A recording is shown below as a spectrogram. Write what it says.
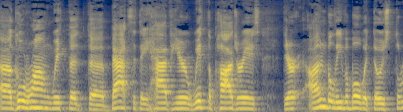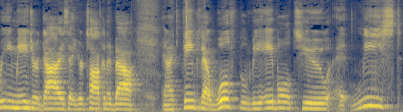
uh, go wrong with the, the bats that they have here with the Padres. They're unbelievable with those three major guys that you're talking about. And I think that Wolf will be able to at least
